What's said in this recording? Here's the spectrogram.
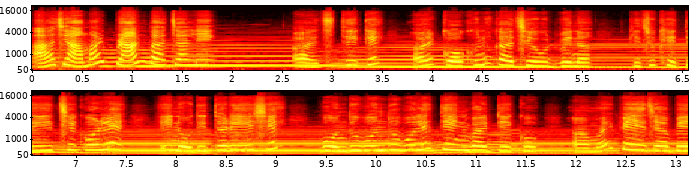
আজ আমার প্রাণ বাঁচালে। আজ থেকে আর কখনো কাছে উঠবে না। কিছু খেতে ইচ্ছে করলে এই নদীর ধারে এসে বন্ধু বন্ধু বলে তিনবার ডেকো আমায় পেয়ে যাবে।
